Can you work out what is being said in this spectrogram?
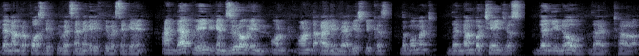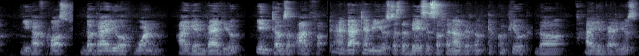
the number of positive pivots and negative pivots again. And that way you can zero in on, on the eigenvalues because the moment the number changes, then you know that uh, you have crossed the value of one eigenvalue in terms of alpha. And that can be used as the basis of an algorithm to compute the eigenvalues.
